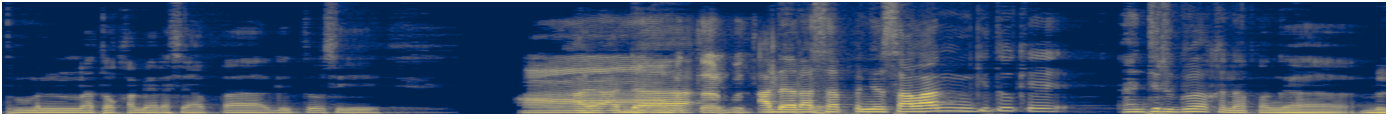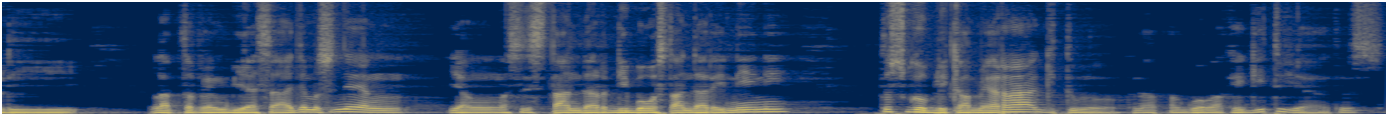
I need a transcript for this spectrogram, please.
temen atau kamera siapa gitu sih Oh, ada- betul, betul, ada betul. rasa penyesalan gitu kayak anjir gue kenapa nggak beli laptop yang biasa aja maksudnya yang yang masih standar di bawah standar ini nih terus gue beli kamera gitu loh kenapa gue nggak kayak gitu ya terus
